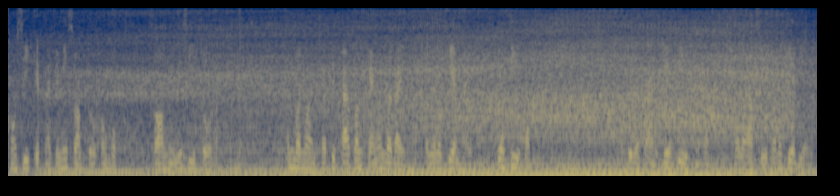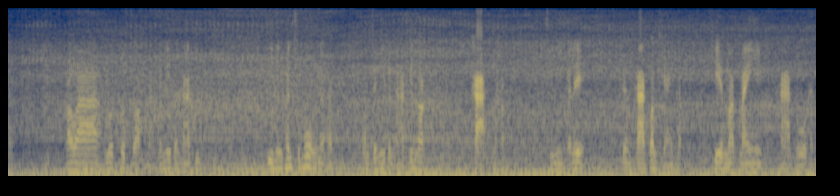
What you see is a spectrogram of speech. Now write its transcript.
ของซีเก็ตอาจจะมีสองตัวของหกสองนี่มีสี่ตัวครับมันบ่น้อยแต่ที่ค้าความแข็งมันบ่ได้ครับเขาเรียกว่าเทียมไห้ครับ เทียมที่ครับผู้ประกอบการเทียมที่นะครับ เพราะว่าซื้อเขามาเทียมเองครับ เพราะว่ารถทดสอบน่ะจะมีปัญหาที่ทีหนึ่งพันชั่วโมงนะครับ มันจะมีปัญหาที่น็อตขาดนะครับ ที่นี่ก็เลยเครื่องค่าความแข็งครับ เคมน็อตไม่หาตัวครับ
